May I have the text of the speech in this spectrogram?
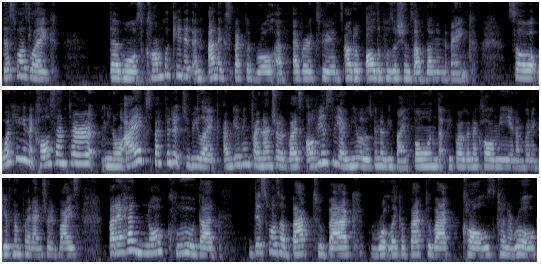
this was like the most complicated and unexpected role I've ever experienced out of all the positions I've done in the bank. So working in a call center, you know, I expected it to be like, I'm giving financial advice. Obviously, I knew it was going to be by phone, that people are going to call me and I'm going to give them financial advice. But I had no clue that this was a back-to-back, -back, like a back-to-back -back calls kind of role.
